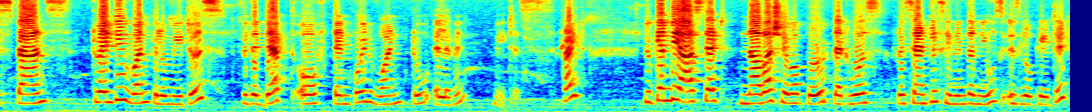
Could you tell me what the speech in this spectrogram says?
spans 21 kilometers with a depth of 10.1 to 11 meters, right? You can be asked that Nhava Sheva port that was recently seen in the news is located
